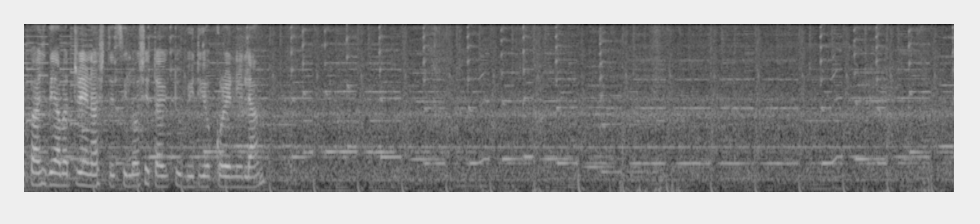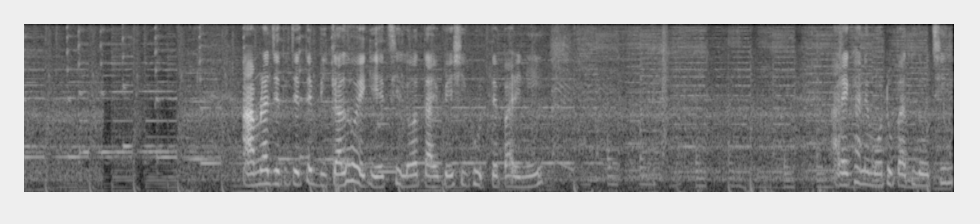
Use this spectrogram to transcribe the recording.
এ পাশ দিয়ে আবার ট্রেন আসতেছিল সেটা একটু ভিডিও করে নিলাম। আমরা যেতে যেতে বিকাল হয়ে গিয়েছিল, তাই বেশি ঘুরতে পারিনি। আর এখানে মোটু পাতলু ছিল,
